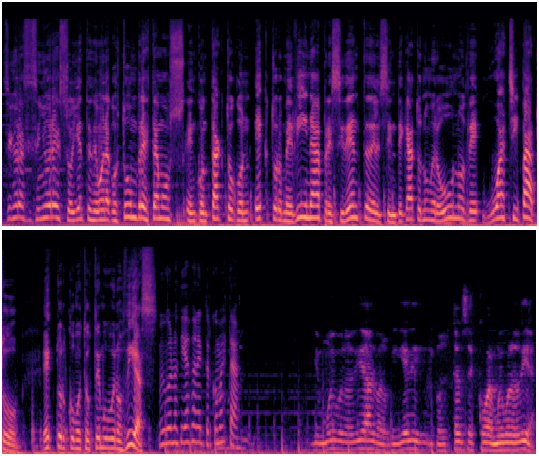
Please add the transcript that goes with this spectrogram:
Señoras y señores, oyentes de buena costumbre, estamos en contacto con Héctor Medina, presidente del sindicato número uno de Huachipato. Héctor, ¿cómo está usted? Muy buenos días. Muy buenos días, don Héctor, ¿cómo está? muy buenos días, Álvaro Miguel y Constanza Escobar, muy buenos días.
